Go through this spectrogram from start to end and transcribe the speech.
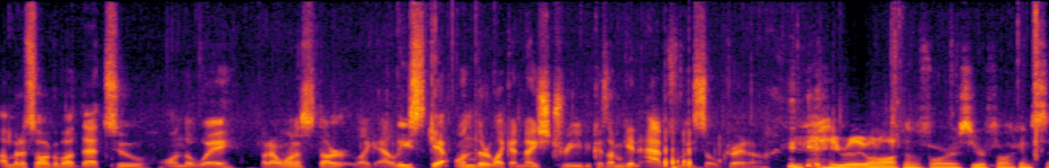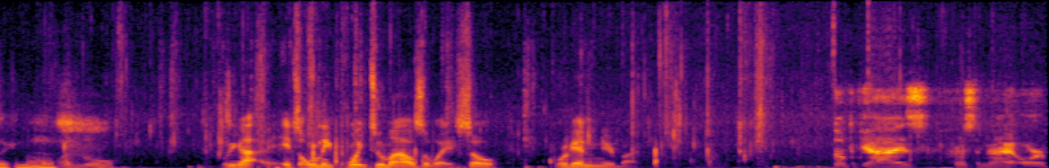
I'm gonna talk about that too on the way, but I want to start like at least get under like a nice tree because I'm getting absolutely soaked right now. you really want to walk in the forest? You're fucking sick in the head. We got it's only 0.2 miles away, so we're getting nearby. What's up, guys? Chris and I are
